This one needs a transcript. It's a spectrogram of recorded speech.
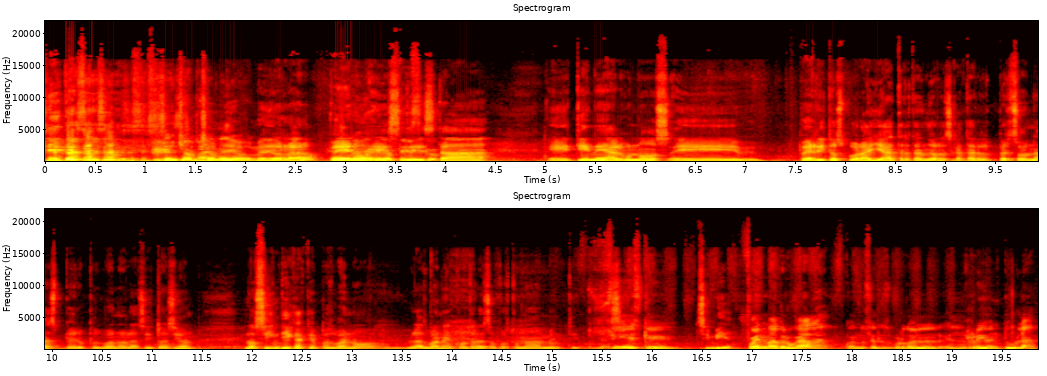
Sí, entonces, eso- eso- Se escuchó medio, medio raro, pero Medio este está eh, tiene algunos eh, perritos por allá tratando de rescatar personas, pero pues bueno, la situación nos indica que pues bueno, las van a encontrar desafortunadamente pues, ya Sí, sin, es que sin vida. fue en madrugada cuando se desbordó el, el río en Tula.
